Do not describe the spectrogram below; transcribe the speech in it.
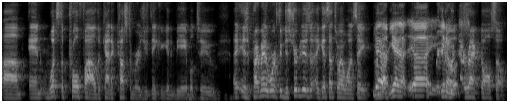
Um, and what's the profile, the kind of customers you think you're going to be able to? Uh, is primarily work through distributors? I guess that's what I want to say. Yeah, yeah, uh, you know, direct also.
